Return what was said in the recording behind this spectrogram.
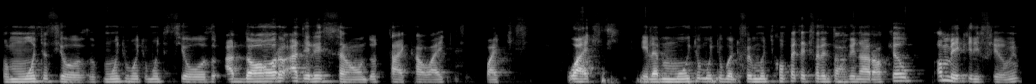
Tô muito ansioso, muito, muito, muito ansioso. Adoro a direção do Taika Waititi. Waititi. Waititi. Ele é muito, muito bom. Ele foi muito competente fazendo Thor Ragnarok. Eu amei aquele filme.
